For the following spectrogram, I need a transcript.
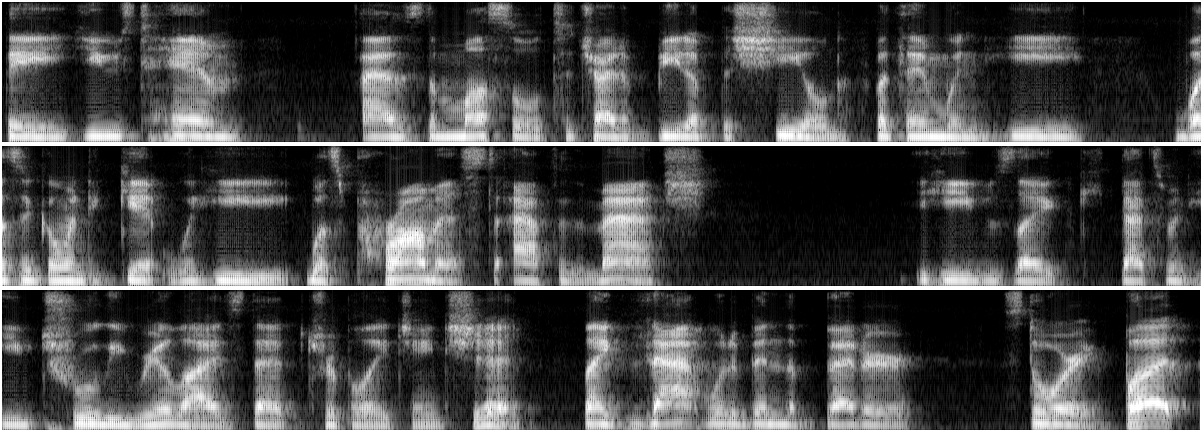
they used him as the muscle to try to beat up the shield. But then when he wasn't going to get what he was promised after the match, he was like, that's when he truly realized that Triple H ain't shit. Like that would have been the better story. But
